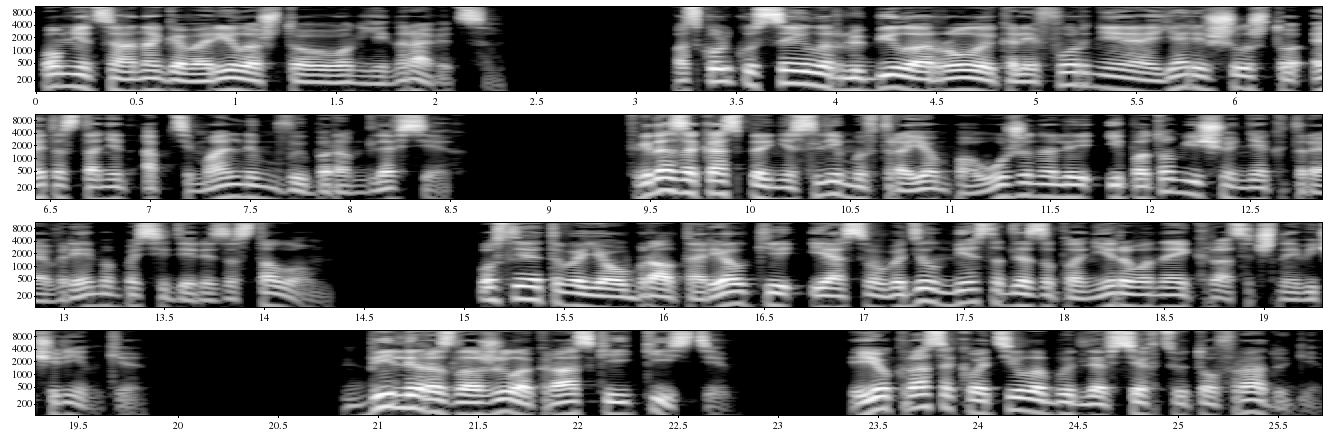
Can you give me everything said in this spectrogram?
Помнится, она говорила, что он ей нравится. Поскольку Сейлор любила роллы Калифорния, я решил, что это станет оптимальным выбором для всех. Когда заказ принесли, мы втроем поужинали и потом еще некоторое время посидели за столом. После этого я убрал тарелки и освободил место для запланированной красочной вечеринки. Билли разложила краски и кисти. Ее красок хватило бы для всех цветов радуги.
